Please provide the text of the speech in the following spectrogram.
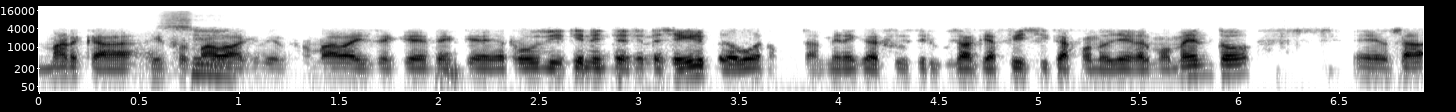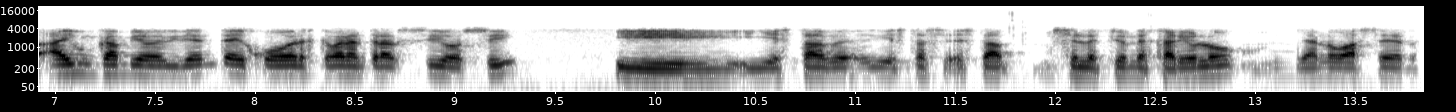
marca informaba, informabais de que, de que Rudy tiene intención de seguir, pero bueno, también hay que ver sus circunstancias físicas cuando llegue el momento. Eh, o sea, hay un cambio evidente, hay jugadores que van a entrar sí o sí, y, y esta, y esta, esta selección de Escariolo ya no va a ser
